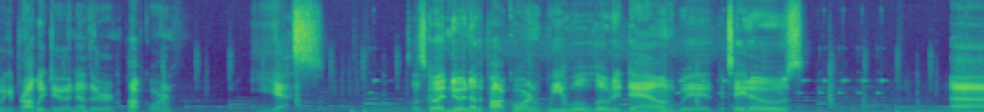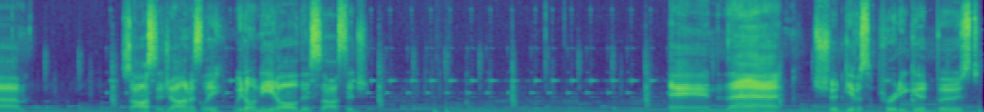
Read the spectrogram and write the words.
We could probably do another popcorn. Yes. So let's go ahead and do another popcorn. We will load it down with potatoes. Um, sausage, honestly. We don't need all this sausage. And that should give us a pretty good boost.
